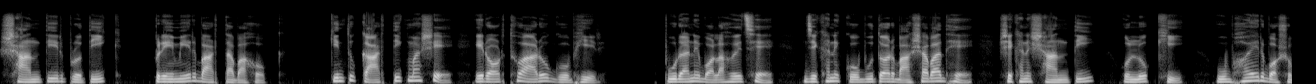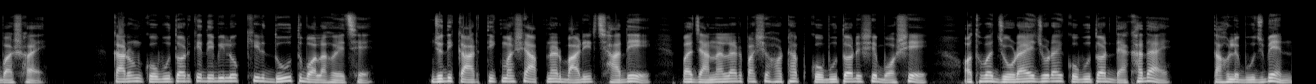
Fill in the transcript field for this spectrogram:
শান্তির প্রতীক, প্রেমের বার্তাবাহক। কিন্তু কার্তিক মাসে এর অর্থ আরও গভীর। পুরাণে বলা হয়েছে, যেখানে কবুতর বাসা বাঁধে, সেখানে শান্তি ও লক্ষ্মী উভয়ের বসবাস হয়। কারণ কবুতরকে দেবী লক্ষ্মীর দূত বলা হয়েছে। যদি কার্তিক মাসে আপনার বাড়ির ছাদে বা জানালার পাশে হঠাৎ কবুতর এসে বসে অথবা জোড়ায় জোড়ায় কবুতর দেখা দেয়, তাহলে বুঝবেন,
